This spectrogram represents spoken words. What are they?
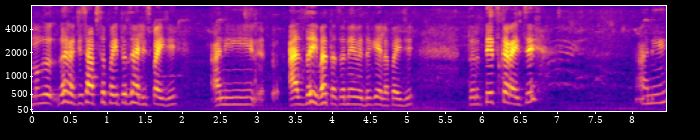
मग घराची साफसफाई तर झालीच पाहिजे आणि आज दही भाताचा नैवेद्य गेला पाहिजे. तर तेच करायचे आणि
